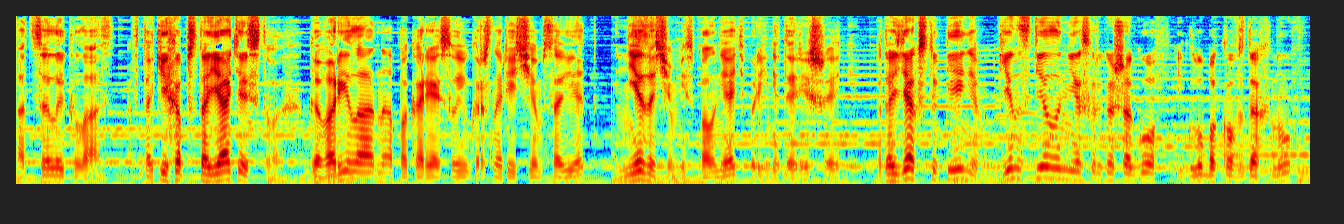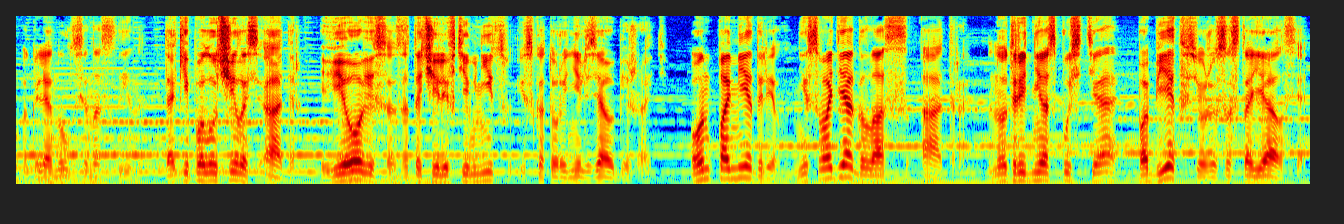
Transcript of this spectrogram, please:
а целый класс. В таких обстоятельствах, говорила она, покоряя своим красноречием совет, незачем исполнять принятое решение. Подойдя к ступеням, Ген сделал несколько шагов и, глубоко вздохнув, оглянулся на сына. Так и получилось, Адер. Виовиса заточили в темницу, из которой нельзя убежать. Он помедлил, не сводя глаз с Атра. Но три дня спустя побег все же состоялся.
